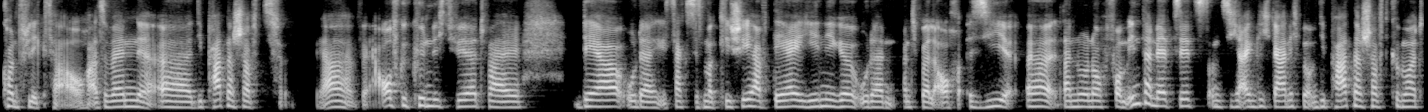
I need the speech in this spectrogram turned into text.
Konflikte auch. Also wenn äh, die Partnerschaft ja, aufgekündigt wird, weil der oder ich sage es jetzt mal klischeehaft, derjenige oder manchmal auch sie äh, dann nur noch vom Internet sitzt und sich eigentlich gar nicht mehr um die Partnerschaft kümmert,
